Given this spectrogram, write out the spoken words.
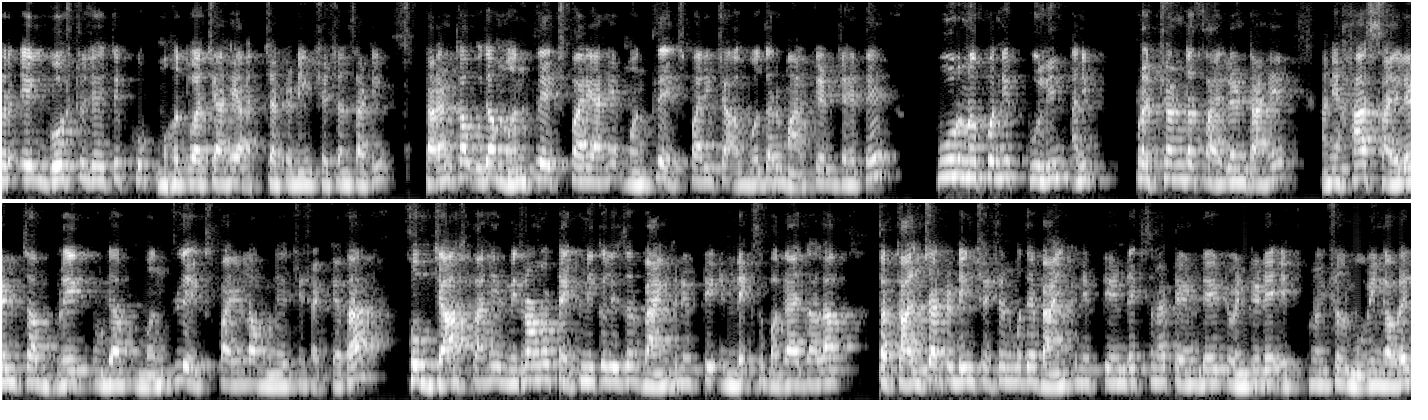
तर एक गोष्ट जी आहे ती खूप महत्वाची आहे आजच्या ट्रेडिंग सेशनसाठी कारण का उद्या मंथली एक्सपायरी आहे. मंथली एक्सपायरीच्या अगोदर मार्केट जे आहे ते पूर्णपणे कुलिंग आणि प्रचंड सायलेंट आहे. आणि हा सायलेंटचा ब्रेक उद्या मंथली एक्सपायरीला होण्याची शक्यता खूप जास्त आहे. मित्रांनो टेक्निकली जर बँक निफ्टी इंडेक्स बघायला झाला तर कालच्या ट्रेडिंग सेशनमध्ये बँक निफ्टी इंडेक्स ना ten day twenty day exponential moving average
